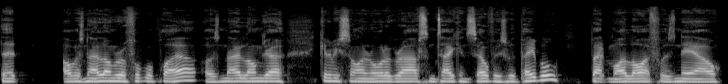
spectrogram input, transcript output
that I was no longer a football player, I was no longer going to be signing autographs and taking selfies with people, but my life was now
